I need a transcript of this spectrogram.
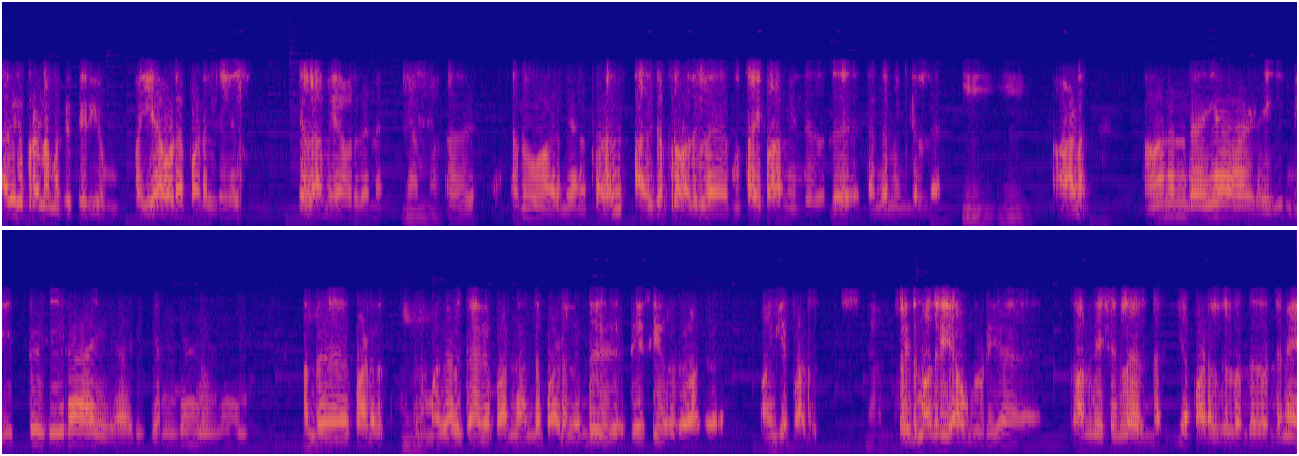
அதுக்கப்புறம் நமக்கு தெரியும் பையாவோட பாடல்கள் எல்லாம். எல்லாமே அவர் தானே. அது அதுவும் அருமையான பாடல். அதுக்கப்புறம் அதுல முத்தாய்ப்பா அமைந்தது வந்து தங்க மீன்கள்ல ஆன ஆனந்த யாழை மீட்டுகிறாய் அடி எந்தனே அந்த பாடல். மகளுக்காக பாடின அந்த பாடல் வந்து தேசிய விருது வாங்க வாங்கிய பாடல். ஸோ இது மாதிரி அவங்களுடைய காம்பினேஷன்ல நிறைய பாடல்கள் வந்தது உடனே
